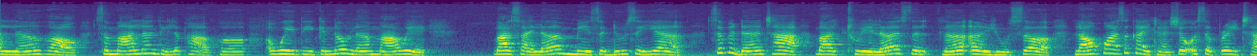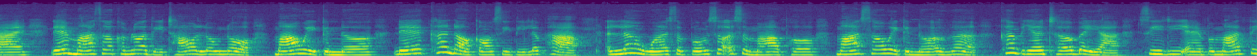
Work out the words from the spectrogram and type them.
အလန်းကောင်စမာလန့်တီလက်ဖာအဖောအဝေတီကနုတ်လန်းမာဝေဘာဆိုင်လမေစဒူးစယ စပဒန်ထဘာထွေလစလန်အန်ယူဆောလောင်းခွာစကိုက်ထန်ရှုပ်အစပရိတ်ထိုင်နဲမာဆောခမလော့တီထောင်းအလုံးတော့မာဝေကနနဲခန့်တော်ကောင်စီတီလက်ဖာအလန့်ဝမ်စပုံးဆောအစမာဖောမာဆောဝေကနောအကခန့်ပြန်ထောပယာ CDN ပမာတိ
